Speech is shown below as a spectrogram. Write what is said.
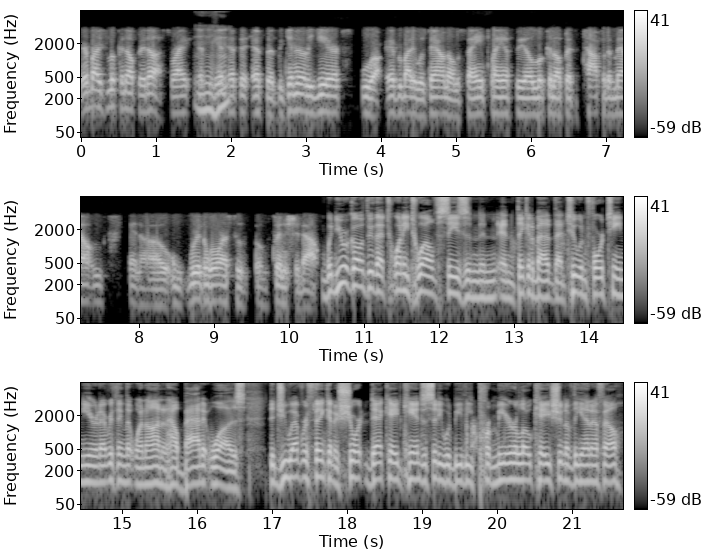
everybody's looking up at us, right? At, Mm-hmm. the, at the at the beginning of the year, we were, everybody was down on the same playing field, looking up at the top of the mountain, and uh, we're the ones to finish it out. When you were going through that 2012 season and, and thinking about that 2 and 14 year and everything that went on and how bad it was, did you ever think in a short decade Kansas City would be the premier location of the NFL?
